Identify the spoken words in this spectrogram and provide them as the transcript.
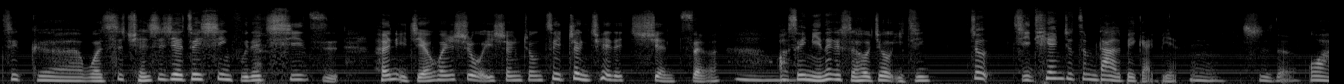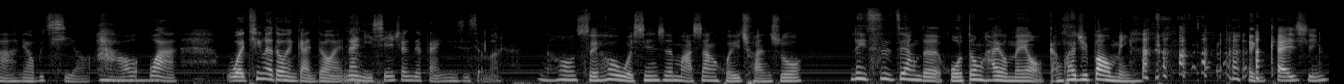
这个我是全世界最幸福的妻子，和你结婚是我一生中最正确的选择。嗯，哦，所以你那个时候就已经就。几天就这么大的被改变，嗯，是的，哇，了不起哦，好、嗯、哇，我听了都很感动哎。那你先生的反应是什么？然后随后我先生马上回传说，类似这样的活动还有没有？赶快去报名，他很开心。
